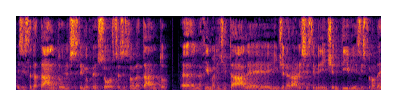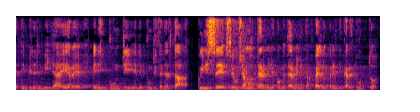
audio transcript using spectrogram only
esiste da tanto, i sistemi open source esistono da tanto, eh, la firma digitale, in generale i sistemi di incentivi esistono dai tempi delle miglie aeree e dei punti, dei punti fedeltà. Quindi se, se, usiamo il termine come termine cappello per indicare tutto,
